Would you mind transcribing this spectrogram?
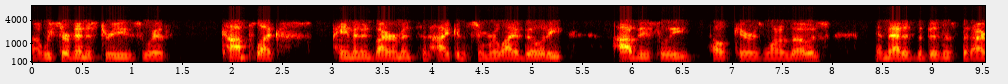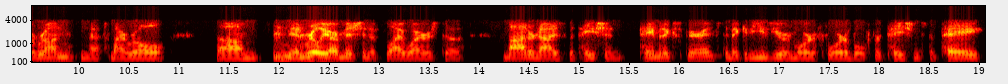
Uh, we serve industries with complex payment environments and high consumer liability. Obviously, healthcare is one of those, and that is the business that I run, and that's my role. Um, and really, our mission at Flywire is to modernize the patient payment experience to make it easier and more affordable for patients to pay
